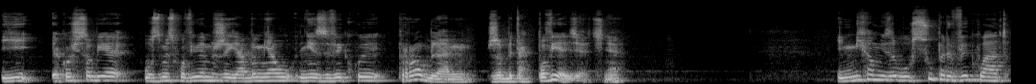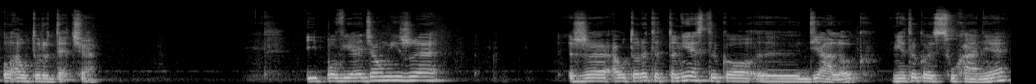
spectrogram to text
i jakoś sobie uzmysłowiłem, że ja bym miał niezwykły problem, żeby tak powiedzieć, nie? I Michał mi zrobił super wykład o autorytecie. I powiedział mi, że, że autorytet to nie jest tylko y, dialog, nie tylko jest słuchanie,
